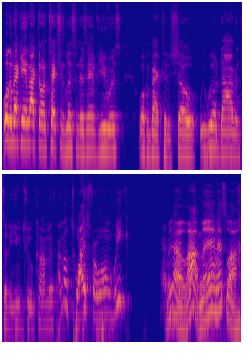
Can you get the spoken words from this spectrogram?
Welcome back in, locked on Texans listeners and viewers. Welcome back to the show. We will dive into the YouTube comments. I know twice for one week. We got a lot, man. That's why.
